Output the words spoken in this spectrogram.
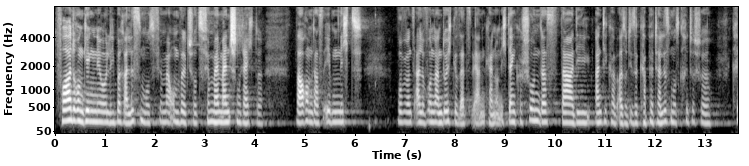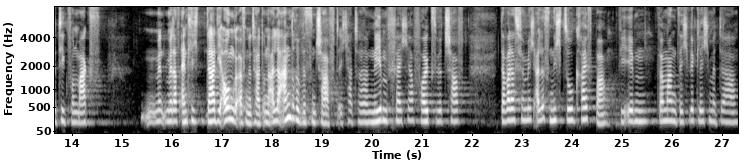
Forderungen gegen Neoliberalismus, für mehr Umweltschutz, für mehr Menschenrechte, warum das eben nicht, wo wir uns alle wundern, durchgesetzt werden kann. Und ich denke schon, dass da die Anti also diese kapitalismuskritische Kritik von Marx mir das endlich da die Augen geöffnet hat und alle andere Wissenschaft. Ich hatte Nebenfächer, Volkswirtschaft, da war das für mich alles nicht so greifbar, wie eben, wenn man sich wirklich mit der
